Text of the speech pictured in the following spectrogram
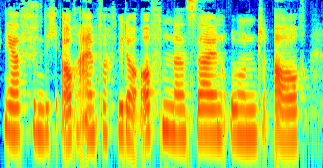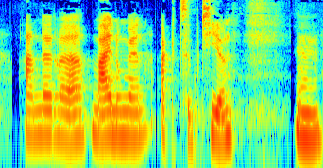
Ja, finde ich auch einfach wieder offener sein und auch andere Meinungen akzeptieren. Hm.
